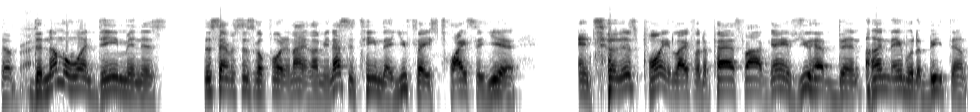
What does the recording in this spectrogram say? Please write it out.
the right. the number one demon is the San Francisco 49ers. I mean, that's a team that you face twice a year. And to this point, like for the past five games, you have been unable to beat them.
